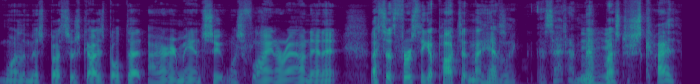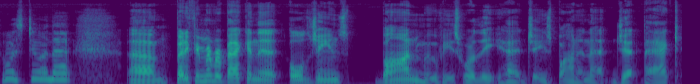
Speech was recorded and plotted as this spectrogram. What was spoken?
one of the MythBusters guys built that Iron Man suit and was flying around in it? That's the first thing that popped up in my head. Was like, is that a MythBusters guy that was doing that? Um, but if you remember back in the old James Bond movies where they had James Bond in that jetpack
